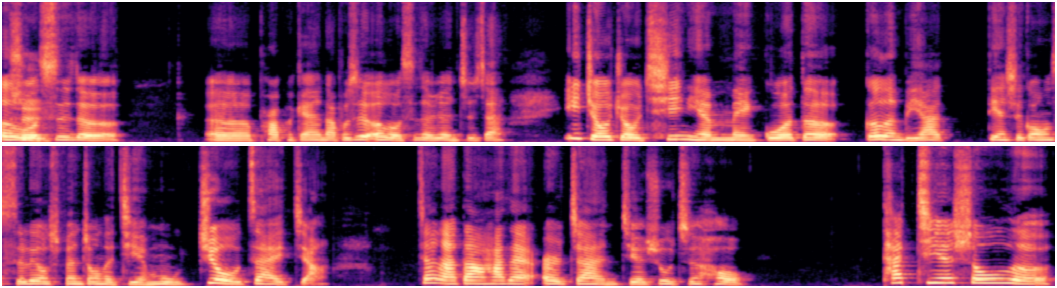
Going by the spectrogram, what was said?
俄罗斯的呃 propaganda，不是俄罗斯的认知战。一九九七年美国的哥伦比亚电视公司六十分钟的节目就在讲。加拿大，他在二战结束之后，他接收了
